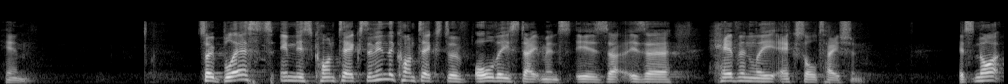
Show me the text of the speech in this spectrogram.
Him. So, blessed in this context, and in the context of all these statements, is, uh, is a heavenly exaltation. It's not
